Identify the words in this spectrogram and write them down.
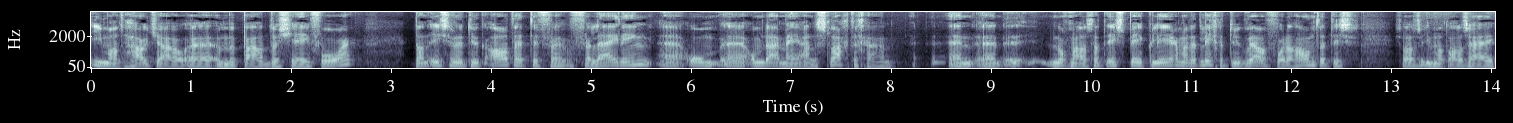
iemand houdt jou een bepaald dossier voor. Dan is er natuurlijk altijd de ver verleiding om, om daarmee aan de slag te gaan. En nogmaals, dat is speculeren, maar dat ligt natuurlijk wel voor de hand. Het is, zoals iemand al zei,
